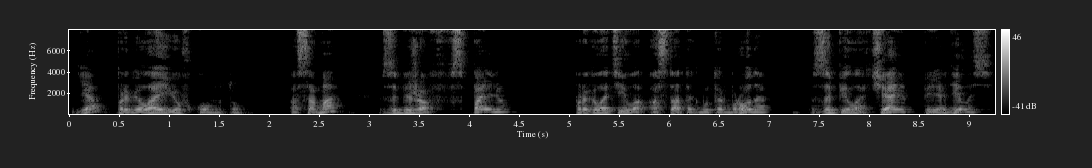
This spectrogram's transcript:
Я провела ее в комнату, а сама, забежав в спальню, проглотила остаток бутерброда, запила чаем, переоделась,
